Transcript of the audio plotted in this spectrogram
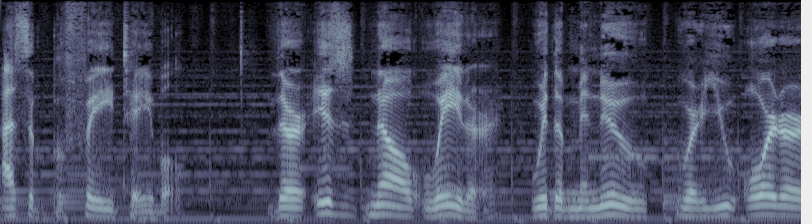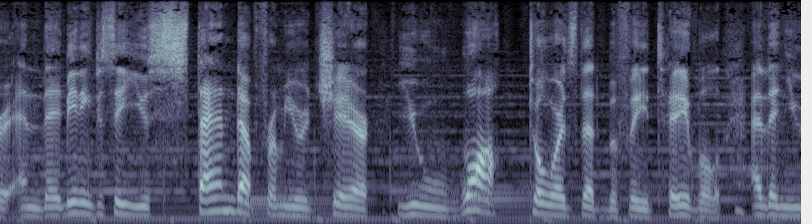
as a buffet table. There is no waiter with a menu where you order and then meaning to say you stand up from your chair, you walk towards that buffet table, and then you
